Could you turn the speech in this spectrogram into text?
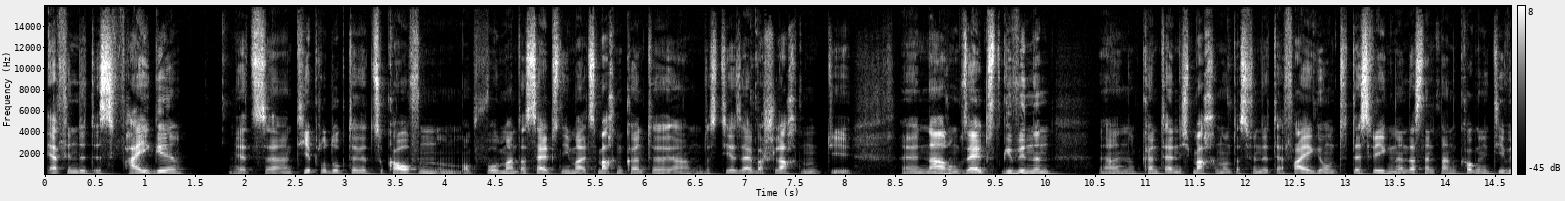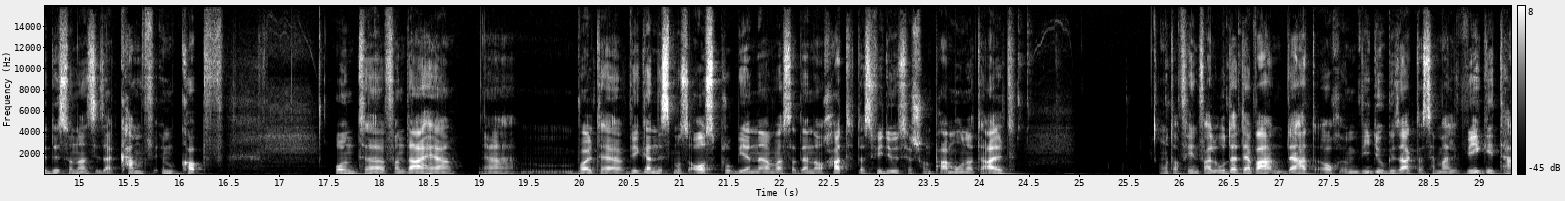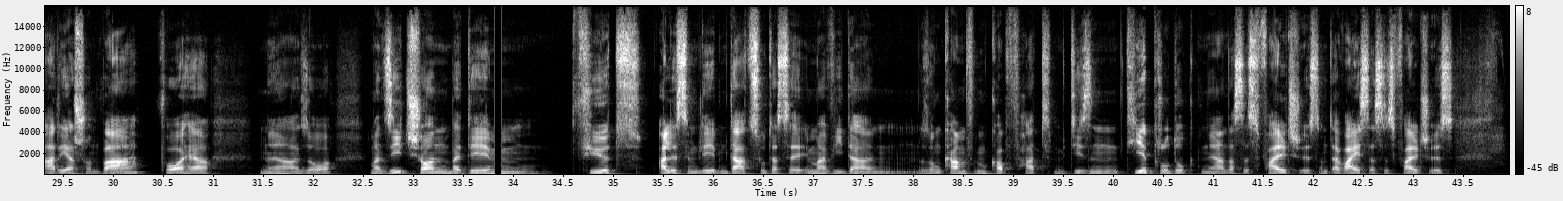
er findet es feige, jetzt äh, Tierprodukte zu kaufen, obwohl man das selbst niemals machen könnte, ja, das Tier selber schlachten und die äh, Nahrung selbst gewinnen, ja, könnte er nicht machen und das findet er feige und deswegen, ne, das nennt man kognitive Dissonanz, dieser Kampf im Kopf und äh, von daher ja, wollte er Veganismus ausprobieren, ne, was er dann auch hat. Das Video ist ja schon ein paar Monate alt. Und auf jeden Fall, oder der war, der hat auch im Video gesagt, dass er mal Vegetarier schon war vorher. Ne, also man sieht schon, bei dem führt alles im Leben dazu, dass er immer wieder so einen Kampf im Kopf hat mit diesen Tierprodukten, ja, dass es falsch ist und er weiß, dass es falsch ist.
